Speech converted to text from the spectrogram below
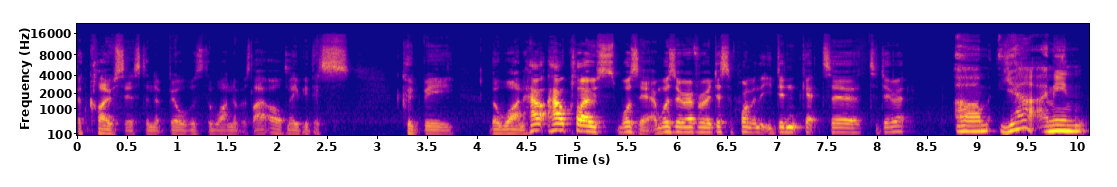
the closest, and that Bill was the one that was like, oh, maybe this could be the one. How how close was it? And was there ever a disappointment that you didn't get to to do it? Um, yeah, I mean,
